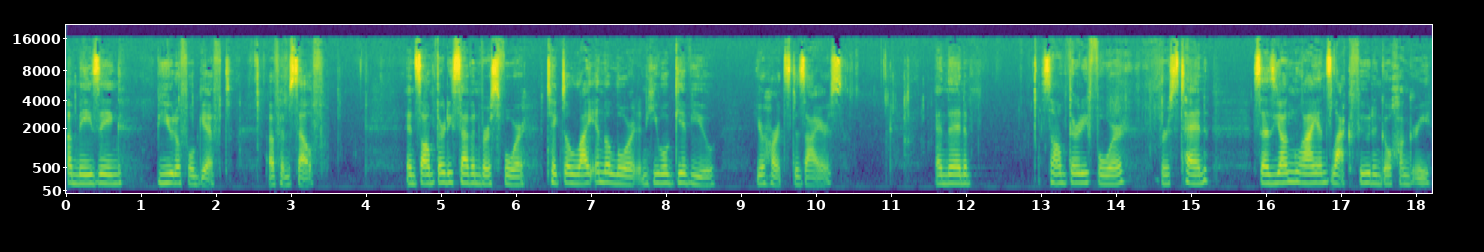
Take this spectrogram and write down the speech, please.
amazing, beautiful gift of Himself. In Psalm 37, verse 4, take delight in the Lord, and He will give you your heart's desires. And then Psalm 34, verse 10 says, Young lions lack food and go hungry,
